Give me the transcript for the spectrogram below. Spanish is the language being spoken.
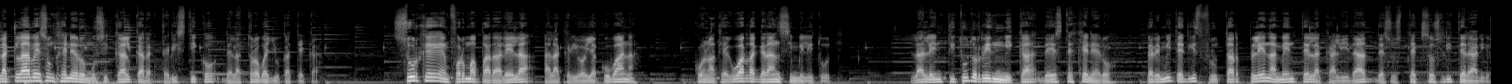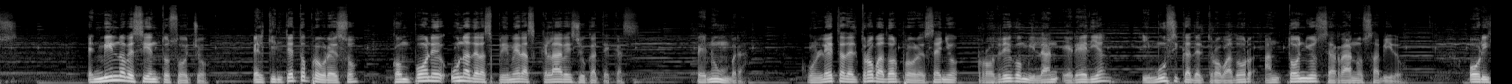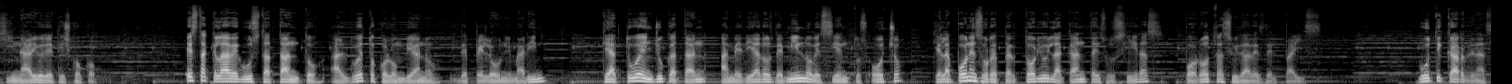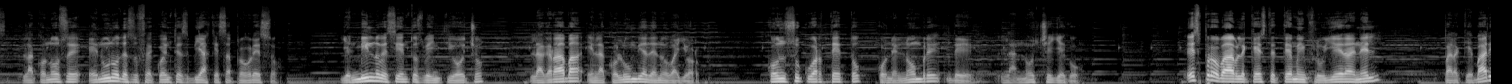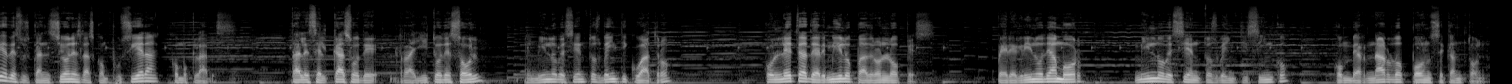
La clave es un género musical característico de la trova yucateca. Surge en forma paralela a la criolla cubana, con la que guarda gran similitud. La lentitud rítmica de este género permite disfrutar plenamente la calidad de sus textos literarios. En 1908, el Quinteto Progreso compone una de las primeras claves yucatecas, Penumbra, con letra del trovador progreseño Rodrigo Milán Heredia y música del trovador Antonio Serrano Sabido, originario de Texcoco. Esta clave gusta tanto al dueto colombiano de Pelón y Marín, que actúa en Yucatán a mediados de 1908, que la pone en su repertorio y la canta en sus giras por otras ciudades del país. Guti Cárdenas la conoce en uno de sus frecuentes viajes a Progreso y en 1928 la graba en la Columbia de Nueva York, con su cuarteto con el nombre de La Noche Llegó. Es probable que este tema influyera en él para que varias de sus canciones las compusiera como claves. Tal es el caso de Rayito de Sol, en 1924, con letra de Hermilo Padrón López, Peregrino de Amor, 1925, con Bernardo Ponce Cantón.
